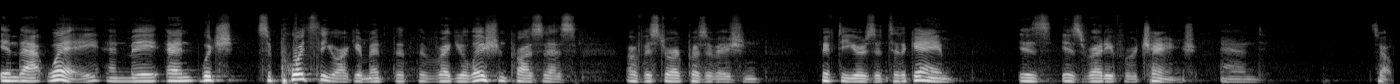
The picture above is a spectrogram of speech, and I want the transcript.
in that way and may and which supports the argument that the regulation process of historic preservation 50 years into the game is is ready for a change and so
